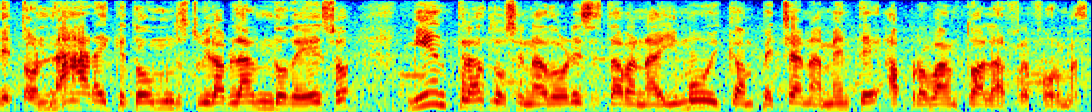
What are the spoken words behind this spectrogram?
detonara y que todo el mundo estuviera hablando de eso, mientras los senadores estaban ahí muy campechanamente aprobando todas las reformas.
